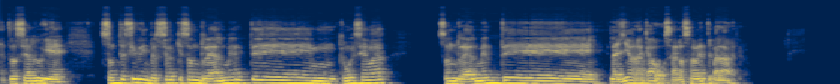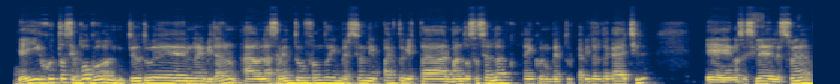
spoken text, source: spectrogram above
Entonces, algo que son tesis de inversión que son realmente, mm, ¿cómo se llama? Son realmente, las llevan a cabo, o sea, no solamente palabras. Y ahí justo hace poco, yo tuve, nos invitaron a un lanzamiento de un fondo de inversión de impacto que está armando Social Lab, con un Venture Capital de acá de Chile. Eh, no sé si les, les suena.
